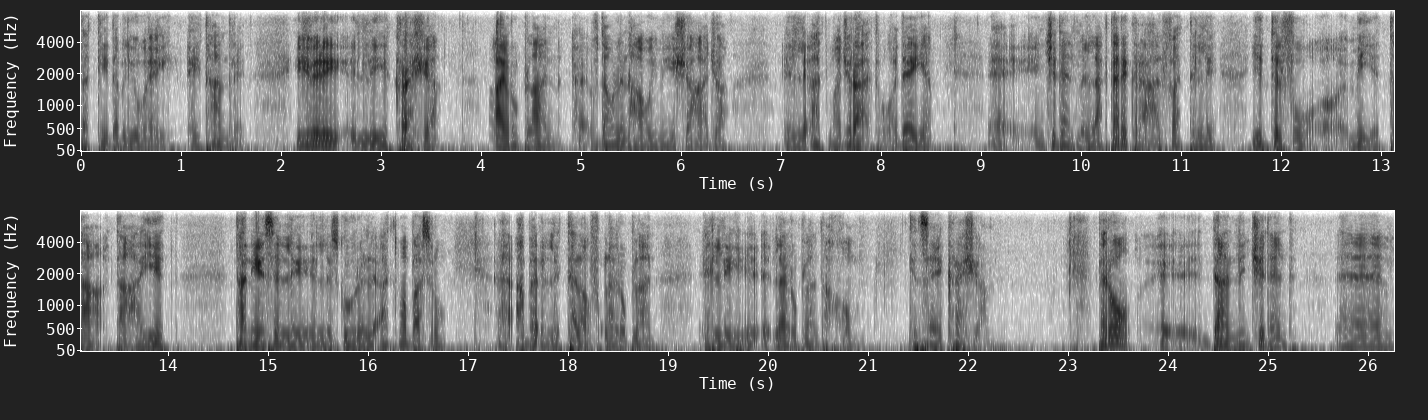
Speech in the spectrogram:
tat-TWA 800. Jiġifieri li jikkraxja ajruplan eh, f'dawn l-inħawi mhijiex xi ħaġa li qatt ma ġrat huwa dejjem eh, inċident mill-aktar ikra għal fatt li jintilfu eh, mijiet ta' ħajjiet ta' nies li l-żgur li qatt ma basru qabel li telgħu fuq l-ajruplan li l-ajruplan tagħhom kien se jikkraxja. Però dan l-inċident ehm,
